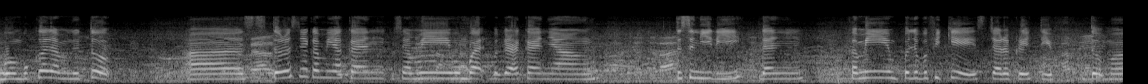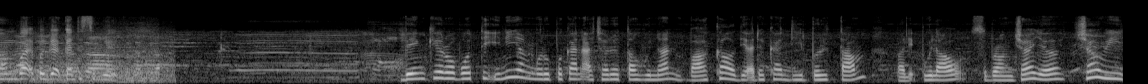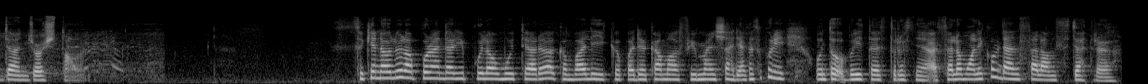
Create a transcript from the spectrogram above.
membuka dan menutup. Uh, seterusnya kami akan kami membuat pergerakan yang tersendiri dan kami perlu berfikir secara kreatif untuk membuat pergerakan tersebut. Bengkel robotik ini yang merupakan acara tahunan bakal diadakan di Bertam, Balik Pulau, Seberang Jaya, Jawi dan Georgetown. Sekian dahulu laporan dari Pulau Mutiara kembali kepada Kamal Firman Syah di Angkasa Puri untuk berita seterusnya. Assalamualaikum dan salam sejahtera.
